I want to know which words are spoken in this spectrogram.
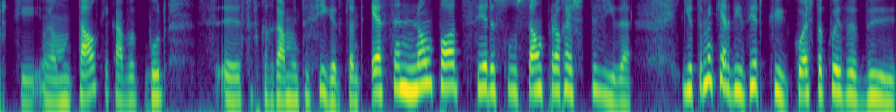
porque é um metal que acaba por uh, sobrecarregar muito o fígado. Portanto, essa não pode ser a solução para o resto da vida. E eu também quero dizer que com esta coisa de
